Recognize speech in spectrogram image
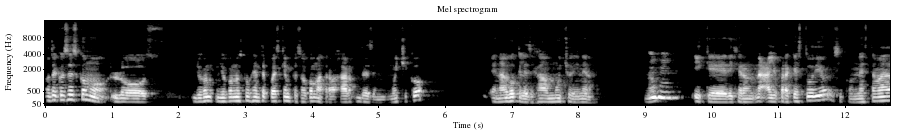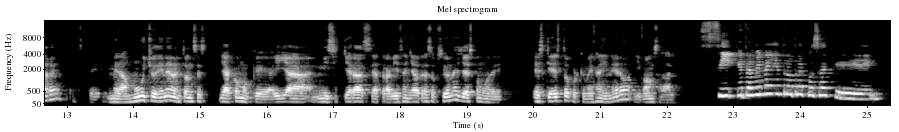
Otra cosa es como los... Yo, yo conozco gente pues que empezó como a trabajar desde muy chico en algo que les dejaba mucho dinero. ¿no? Y que dijeron, nah, yo para qué estudio si con esta madre este, me da mucho dinero, entonces ya como que ahí ya ni siquiera se atraviesan ya otras opciones, ya es como de, es que esto porque me deja dinero y vamos a darle. Sí, que también hay otra otra cosa que,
